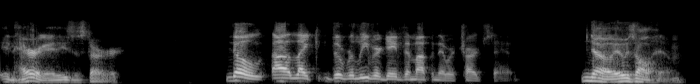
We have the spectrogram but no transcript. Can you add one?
inherited. He's a starter. No, uh, like the reliever gave them up and they were charged to him. No, it was all him.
